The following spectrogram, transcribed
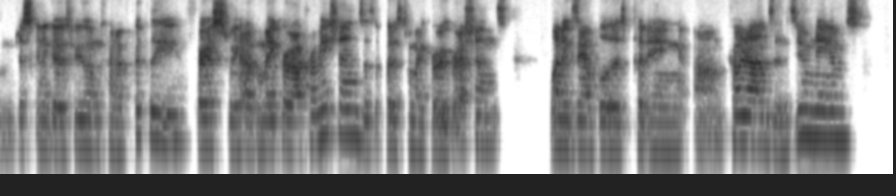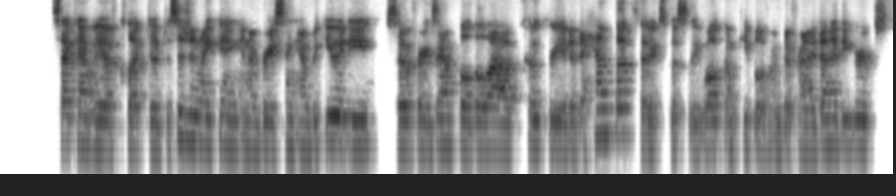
I'm just going to go through them kind of quickly. First, we have micro affirmations as opposed to microaggressions. One example is putting um, pronouns in Zoom names. Second, we have collective decision making and embracing ambiguity. So for example, the lab co-created a handbook that explicitly welcomed people from different identity groups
